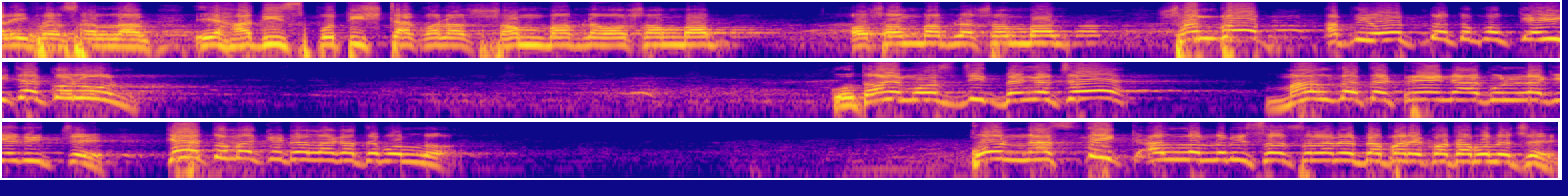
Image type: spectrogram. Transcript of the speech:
আলিফাসাল্লাম এ হাদিস প্রতিষ্ঠা করা সম্ভব না অসম্ভব? অসম্ভব না সম্ভব? সম্ভব! আপনি অত্যন্ত পক্ষে এইটা করুন! কোথায় মসজিদ ভেঙেছে? মালদাতে ট্রেনে আগুন লাগিয়ে দিচ্ছে। কে তোমাকে এটা লাগাতে বলল? কোন নাস্তিক আল্লাহ নবী সাল্লামের ব্যাপারে কথা বলেছে?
